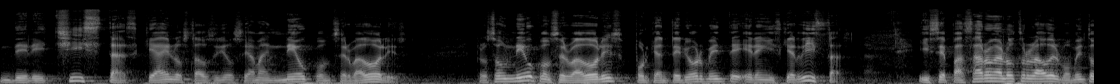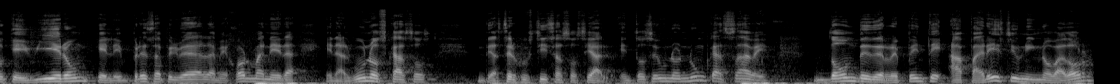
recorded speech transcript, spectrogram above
derechistas que hay en los Estados Unidos se llaman neoconservadores. Pero son neoconservadores porque anteriormente eran izquierdistas y se pasaron al otro lado del momento que vieron que la empresa privada era la mejor manera, en algunos casos, de hacer justicia social. Entonces uno nunca sabe dónde de repente aparece un innovador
